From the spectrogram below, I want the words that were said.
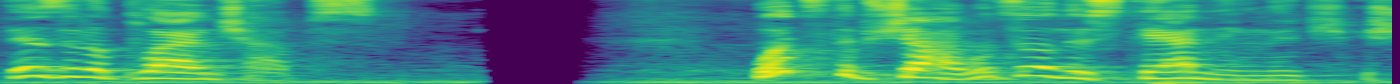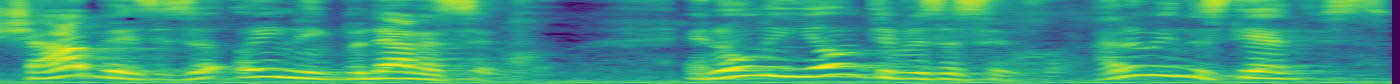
doesn't apply on Shabbos. What's the pshat? What's the understanding that Shabbos is an Einik but not a Simcha? And only Yom Tov is a simcha. How do we understand this?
